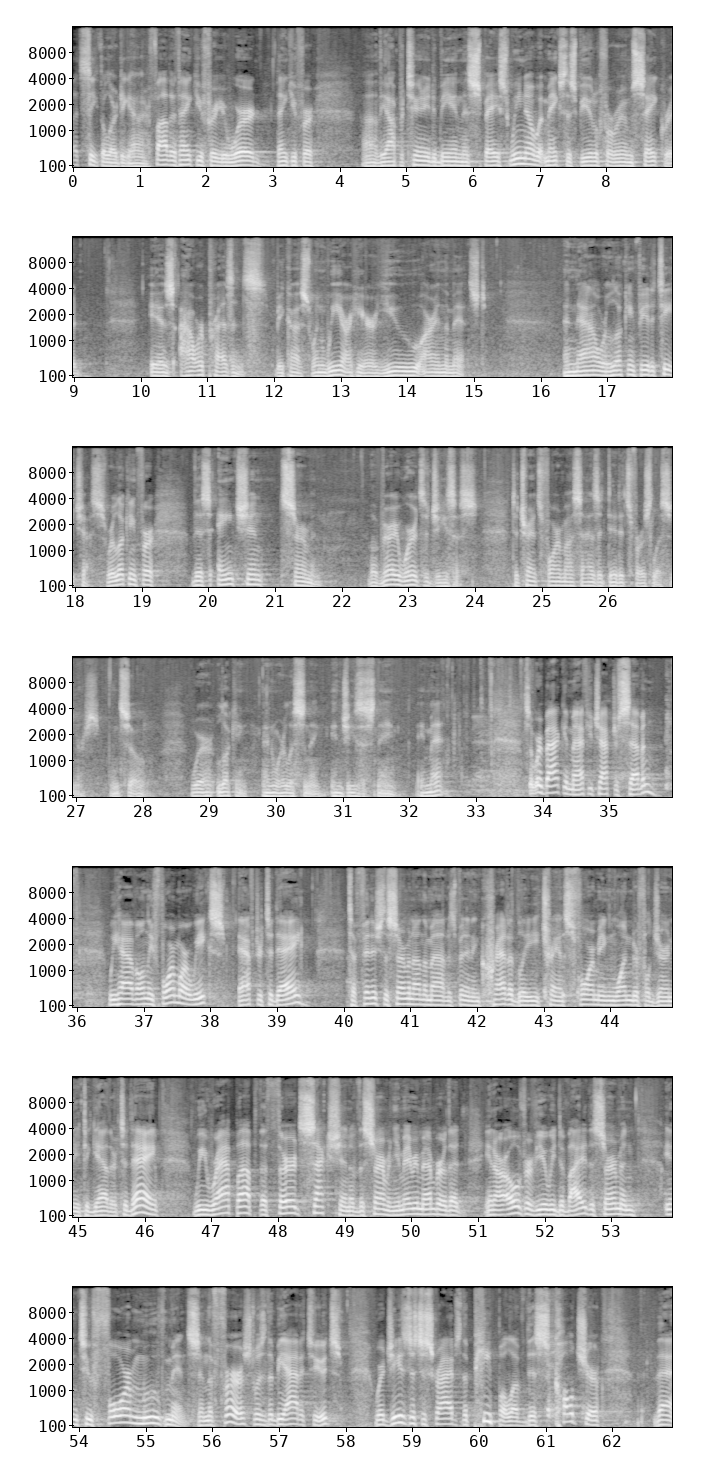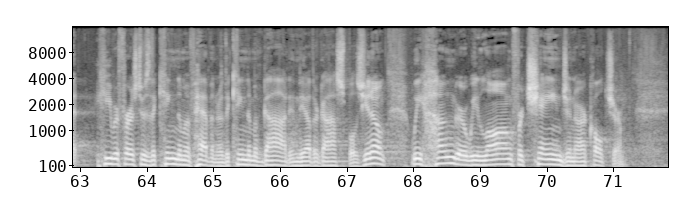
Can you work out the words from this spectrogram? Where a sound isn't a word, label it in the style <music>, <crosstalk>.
Let's seek the Lord together. Father, thank you for your word. Thank you for uh, the opportunity to be in this space. We know what makes this beautiful room sacred is our presence because when we are here, you are in the midst. And now we're looking for you to teach us. We're looking for this ancient sermon, the very words of Jesus, to transform us as it did its first listeners. And so we're looking and we're listening in Jesus' name. Amen. Amen. So we're back in Matthew chapter 7. We have only four more weeks after today to finish the Sermon on the Mount. It's been an incredibly transforming, wonderful journey together. Today, we wrap up the third section of the sermon. You may remember that in our overview, we divided the sermon into four movements. And the first was the Beatitudes where Jesus describes the people of this culture that he refers to as the kingdom of heaven or the kingdom of God in the other gospels. You know, we hunger, we long for change in our culture.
